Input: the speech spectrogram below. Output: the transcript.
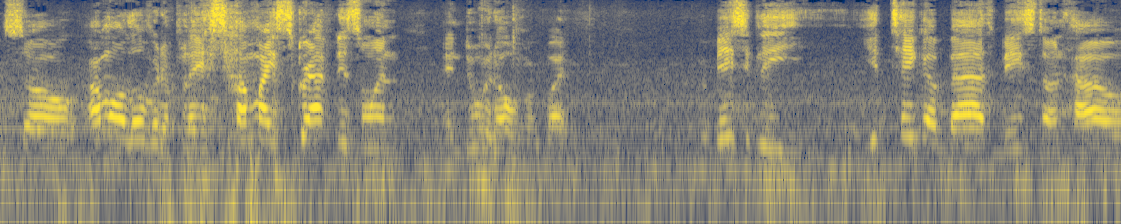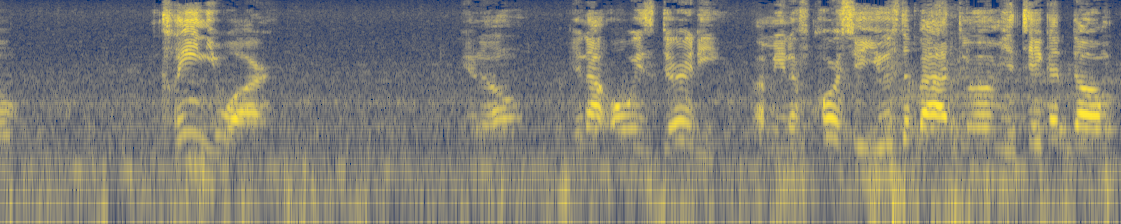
so I'm all over the place. I might scrap this one and do it over, but basically, you take a bath based on how clean you are. You know, you're not always dirty. I mean, of course, you use the bathroom, you take a dump,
